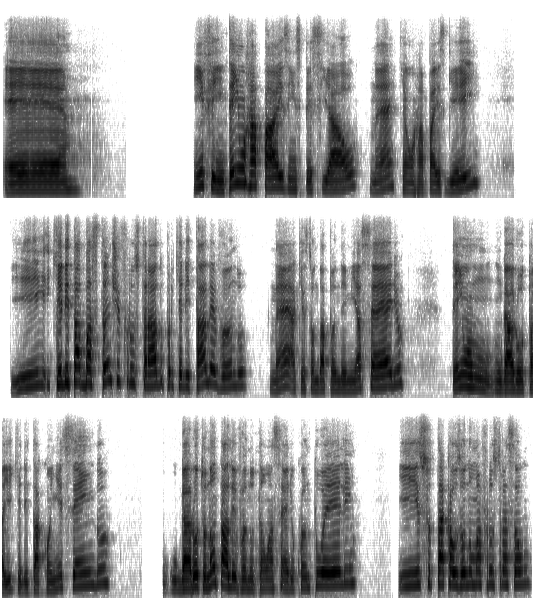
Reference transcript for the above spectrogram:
É, enfim, tem um rapaz em especial né? Que é um rapaz gay e que ele está bastante frustrado porque ele está levando, né? A questão da pandemia a sério. Tem um, um garoto aí que ele está conhecendo. O garoto não está levando tão a sério quanto ele e isso está causando uma frustração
